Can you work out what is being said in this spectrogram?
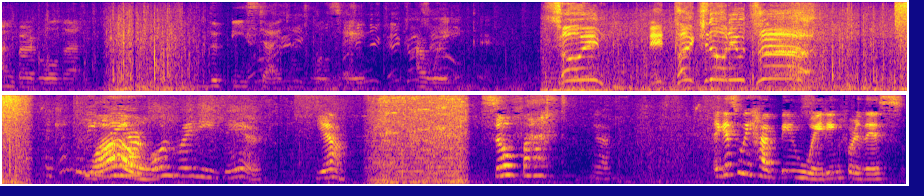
and Berthold and the Beast Titans will say are waiting there. 総員立体軌道に移れ I can't believe they Wow. are already there. Yeah. So fast. Yeah. I guess we have been waiting for this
